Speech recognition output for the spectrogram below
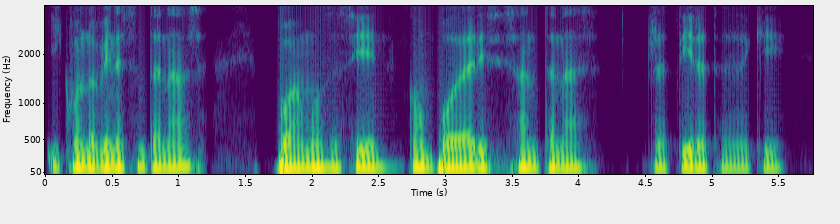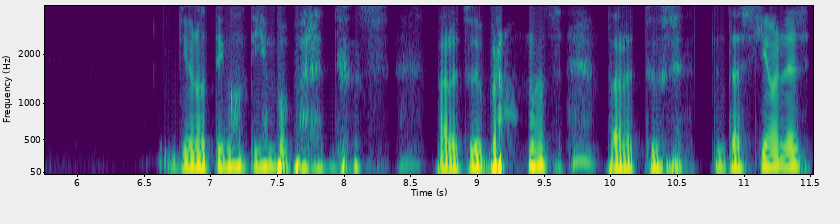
Y cuando viene Satanás, podemos decir con poder, y si Satanás, retírate de aquí. Yo no tengo tiempo para tus, para tus bromas, para tus tentaciones,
